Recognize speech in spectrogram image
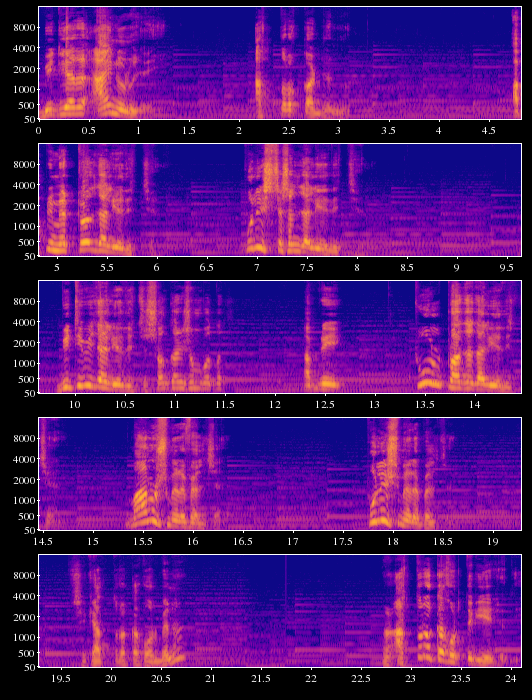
বিডিআর আইন অনুযায়ী আত্মরক্ষার জন্য আপনি মেট্রো জ্বালিয়ে দিচ্ছেন, পুলিশ স্টেশন জ্বালিয়ে দিচ্ছেন, বিটিভি জ্বালিয়ে দিচ্ছে সরকারি সম্পদ, আপনি টুল প্লাজা জ্বালিয়ে দিচ্ছেন, মানুষ মেরে ফেলছেন, পুলিশ মেরে ফেলছেন, সে কি আত্মরক্ষা করবে না? আত্মরক্ষা করতে গিয়ে যদি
